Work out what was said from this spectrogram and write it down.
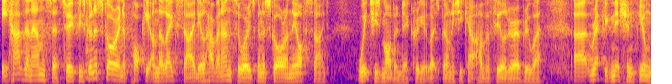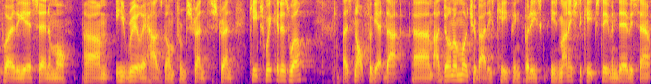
He has an answer. So if he's going to score in a pocket on the leg side, he'll have an answer where he's going to score on the offside which is modern day cricket, let's be honest. You can't have a fielder everywhere. Uh, recognition, young player of the year, say no more. Um, he really has gone from strength to strength. Keeps wicket as well. Let's not forget that. Um, I don't know much about his keeping, but he's, he's managed to keep Steven Davies out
